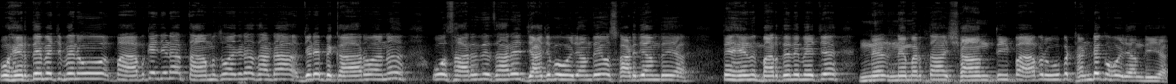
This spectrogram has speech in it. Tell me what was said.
ਉਹ ਹਿਰਦੇ ਵਿੱਚ ਫਿਰ ਉਹ ਭਾਵ ਕੇ ਜਿਹੜਾ ਤਾਮਸ ਆ ਜਿਹੜਾ ਸਾਡਾ, ਜਿਹੜੇ ਵਿਕਾਰ ਆ ਨਾ, ਉਹ ਸਾਰੇ ਦੇ ਸਾਰੇ ਜਜ਼ਬ ਹੋ ਜਾਂਦੇ, ਉਹ ਸੜ ਜਾਂਦੇ ਆ। ਤੇ ਹਿਰ- ਮਰਦੇ ਦੇ ਵਿੱਚ ਨਿ- ਨਿਮਰਤਾ, ਸ਼ਾਂਤੀ ਭਾਵ ਰੂਪ ਠੰਡਕ ਹੋ ਜਾਂਦੀ ਆ।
